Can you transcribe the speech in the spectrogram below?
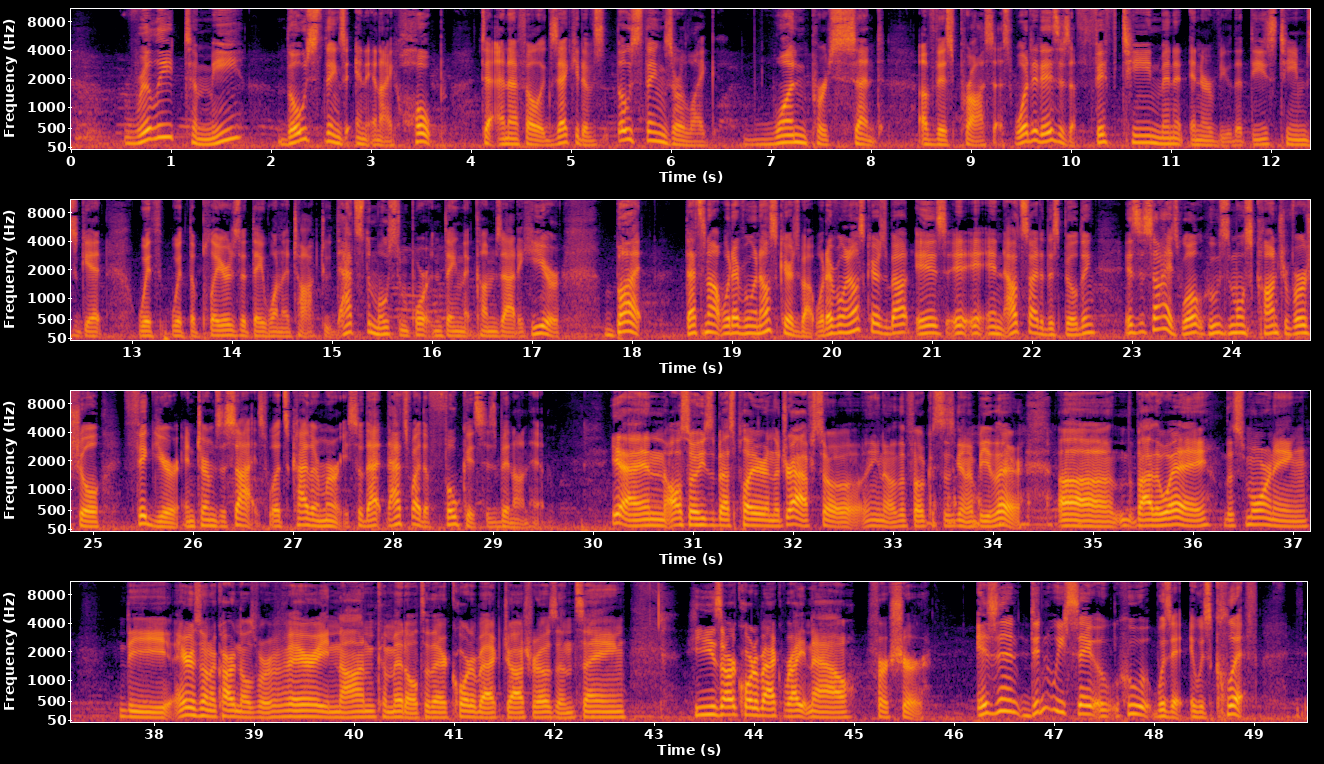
Really, to me, those things, and, and I hope to NFL executives, those things are like one percent of this process. What it is is a 15 minute interview that these teams get with with the players that they want to talk to. That's the most important thing that comes out of here. But that's not what everyone else cares about. What everyone else cares about is, and outside of this building, is the size. Well, who's the most controversial figure in terms of size? Well, it's Kyler Murray. So that that's why the focus has been on him. Yeah, and also he's the best player in the draft, so you know the focus is going to be there. Uh, by the way, this morning the Arizona Cardinals were very non-committal to their quarterback Josh Rosen, saying he's our quarterback right now for sure. Isn't didn't we say who was it? It was Kliff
